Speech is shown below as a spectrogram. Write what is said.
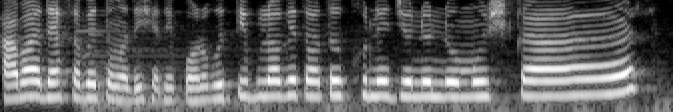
আবার দেখাবে তোমাদের সাথে পরবর্তী ব্লগে ততক্ষণের জন্য নমস্কার।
